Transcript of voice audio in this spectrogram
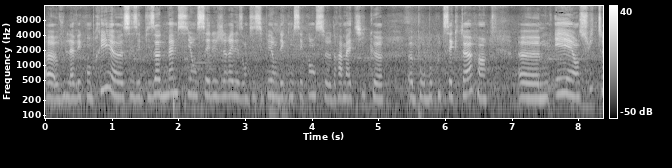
euh, vous l'avez compris, euh, ces épisodes, même si on sait les gérer, les anticiper, ont des conséquences euh, dramatiques pour beaucoup de secteurs. Et ensuite,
